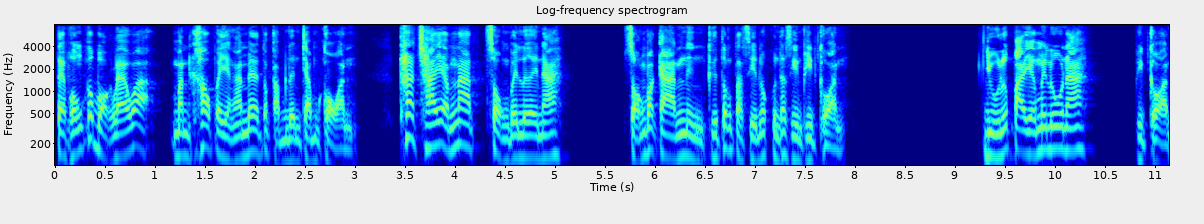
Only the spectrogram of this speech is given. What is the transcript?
แต่ผมก็บอกแล้วว่ามันเข้าไปอย่างนั้นไม่ได้ต้องกลับเรือนจำก่อน ถ้าใช้อำนาจส่งไปเลยนะ สองประการหนึ่งคือต้องตัดสินว่าคุณทักษิณผิดก่อน อยู่หรือไปยังไม่รู้นะ ผิดก่อน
